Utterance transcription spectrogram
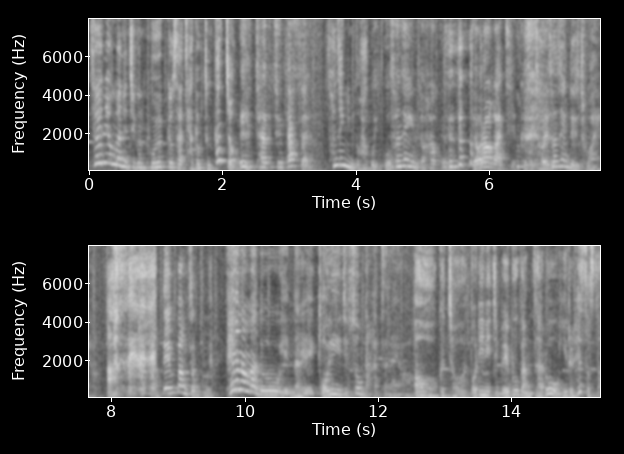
세연이 엄마는 지금 보육교사 자격증 땄죠? 예, 자격증 땄어요. 선생님도 하고 있고. 선생님도 하고 여러 가지. 그래서 저희 선생님들이 좋아해요. 아. 땜빵. 태연 엄마도 옛날에 어린이집 수업 나갔잖아요. 어, 그쵸. 어린이집 외부 강사로 일을 했었어.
